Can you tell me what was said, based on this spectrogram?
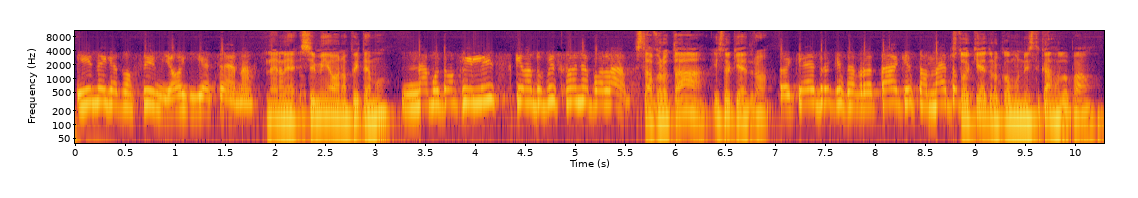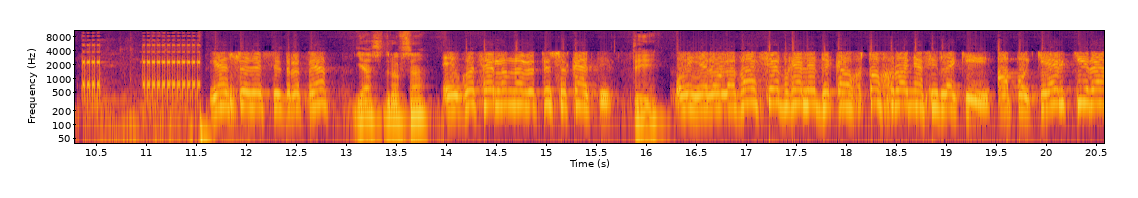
Είναι για τον Θήμιο, όχι για σένα. Ναι, ναι, σημειώνω, πείτε μου. Να μου τον φιλήσεις και να του πεις χρόνια πολλά. Σταυρωτά ή στο κέντρο; Στο κέντρο και στα βρωτά και στο μέτωπο. Στο κέντρο, κομμουνιστικά θα το πάω. Γεια σου, ρε σύντροφε. Γεια σου, τρόφισα. Εγώ θέλω να ρωτήσω κάτι. Τι; Ο Γερολαδάς έβγαλε 18 χρόνια φυλακή. Από Κέρκυρα,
